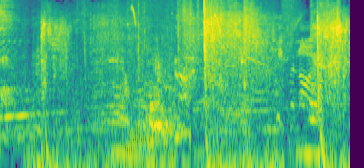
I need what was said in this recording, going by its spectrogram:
Keep an eye.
